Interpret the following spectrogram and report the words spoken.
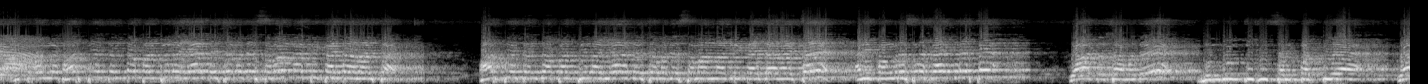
आहे भारतीय जनता पार्टीला या देशामध्ये समान नागरिक कायदा आणायचा आहे. भारतीय जनता पार्टीला या देशामध्ये समान नागरिक कायदा आणायचा आहे. आणि काँग्रेसला काय करायचंय? या देशामध्ये हिंदूंची जी संपत्ती आहे या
